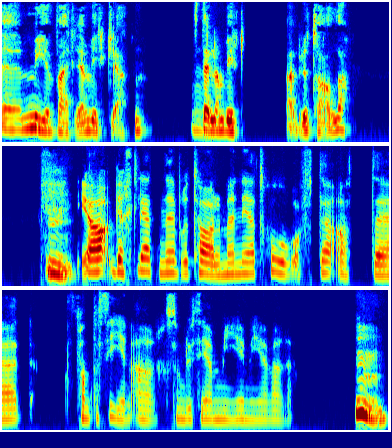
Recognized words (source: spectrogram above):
eh, mye verre enn virkeligheten. Mm. Selv om virkeligheten er brutal, da. Mm. Ja, virkeligheten er brutal, men jeg tror ofte at eh, fantasien er, som du sier, mye, mye verre. Mm.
